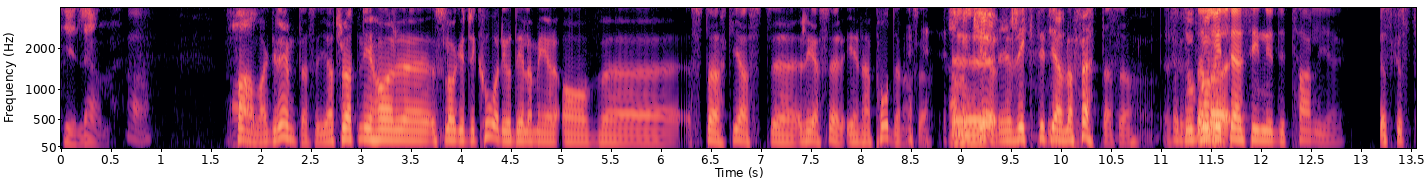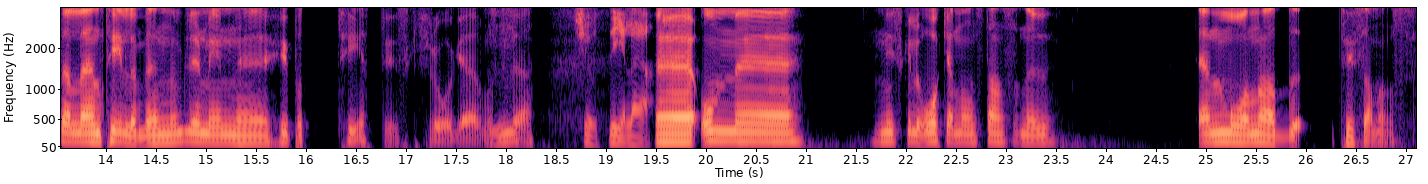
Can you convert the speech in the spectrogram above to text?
Tydligen. ja. Fan vad grymt alltså. Jag tror att ni har eh, slagit rekord i att dela med er av uh, stökigast eh, resor i den här podden alltså. Ja men Eh, Det kul. är riktigt jävla fett alltså. Då går vi inte ställa, ens in i detaljer. jag ska ställa en till, men nu blir det en eh, hypotetisk fråga, vad man ska Mm. säga. Shoot, det gillar jag. Eh, om eh, ni skulle åka någonstans nu en månad tillsammans,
